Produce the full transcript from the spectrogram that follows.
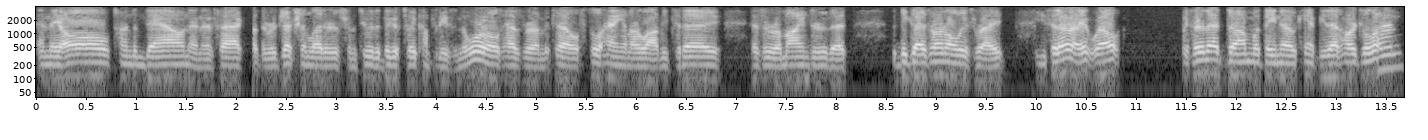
and they all turned him down. And in fact, the rejection letters from two of the biggest toy companies in the world, Hasbro and Mattel, still hang in our lobby today as a reminder that the big guys aren't always right. He said, all right, well, if they're that dumb, what they know can't be that hard to learn,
